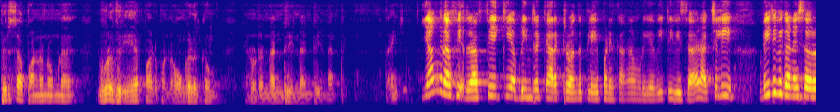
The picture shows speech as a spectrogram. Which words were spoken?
பெருசாக பண்ணணும்னு இவ்வளோ பெரிய ஏற்பாடு பண்ண உங்களுக்கும் என்னோட நன்றி நன்றி நன்றி. தேங்க்யூ யங் ரஃபி ரஃபீக்கி அப்படின்ற கேரக்டர் வந்து ப்ளே பண்ணியிருக்காங்க நம்முடைய VTV sir actually VTV Ganesh sir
